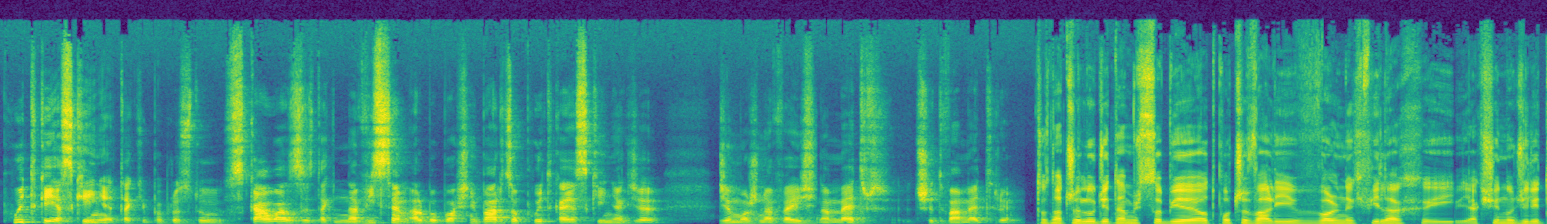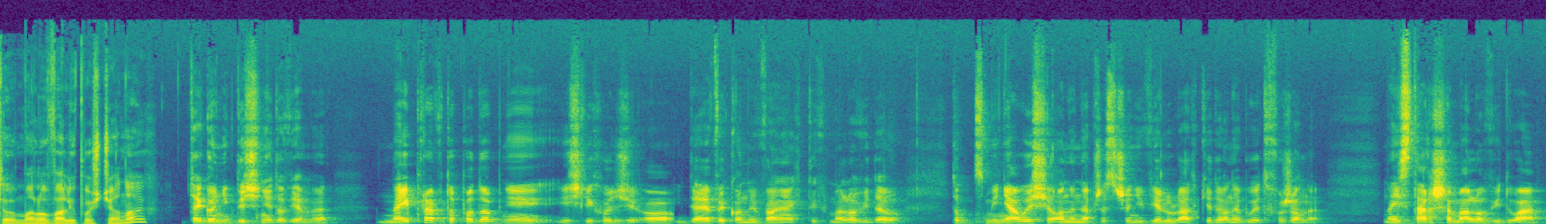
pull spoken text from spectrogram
płytkie jaskinie, takie po prostu skała z takim nawisem albo właśnie bardzo płytka jaskinia, gdzie gdzie można wejść na metr czy dwa metry. To znaczy ludzie tam sobie odpoczywali w wolnych chwilach i jak się nudzili, to malowali po ścianach? Tego nigdy się nie dowiemy. Najprawdopodobniej, jeśli chodzi o ideę wykonywania tych malowideł, to zmieniały się one na przestrzeni wielu lat, kiedy one były tworzone. Najstarsze malowidła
